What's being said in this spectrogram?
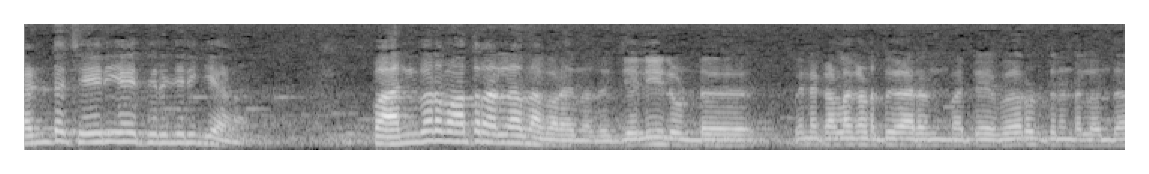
രണ്ട് ചേരിയായി തിരിഞ്ഞിരിക്കുകയാണ്. ഇപ്പൊ അൻവർ മാത്രമല്ല എന്നാ പറയുന്നത്. ജലീലുണ്ട് പിന്നെ കള്ളക്കടത്തുകാരൻ മറ്റേ വേറൊരുത്തനുണ്ടല്ലോ എന്താ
